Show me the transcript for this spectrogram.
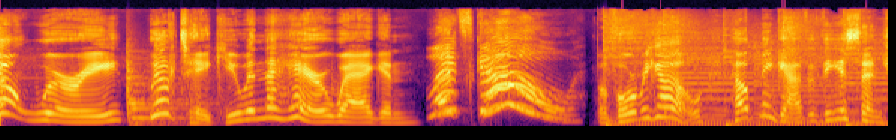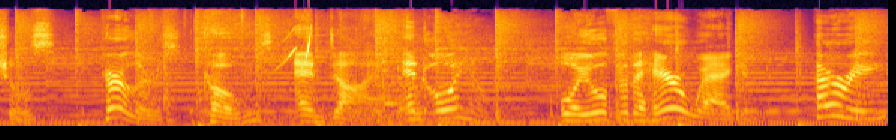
Don't worry. We'll take you in the hair wagon. Let's go! Before we go, help me gather the essentials. Curlers, combs, and dye, and oil. Oil for the hair wagon. Hurry!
